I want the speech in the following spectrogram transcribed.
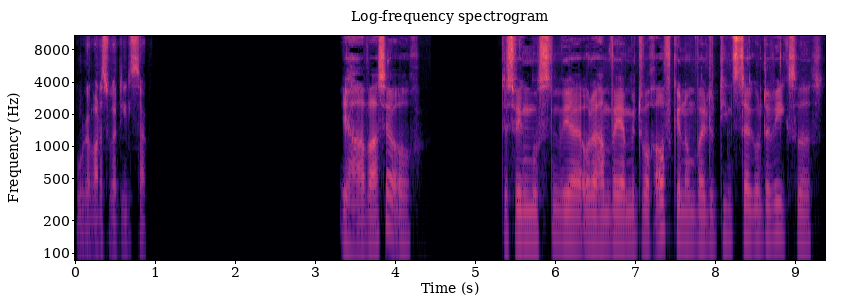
Oder war das sogar Dienstag? Ja, war's ja auch. Deswegen mussten wir, oder haben wir ja Mittwoch aufgenommen, weil du Dienstag unterwegs warst.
